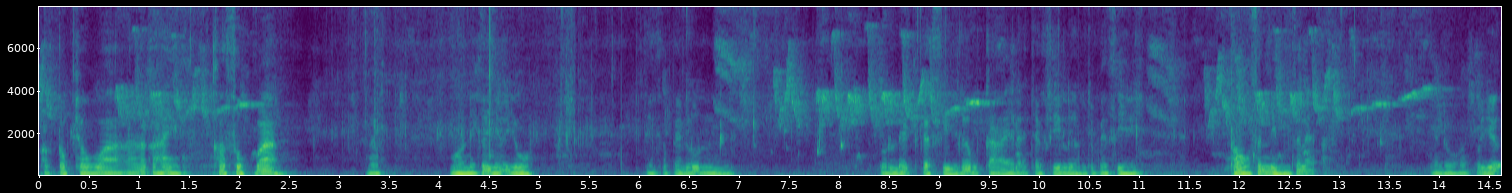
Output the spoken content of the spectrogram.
ผักตบชวาแล้วก็ให้ข้าวสุกบ้าง นะครับหมอนี้ก็เยอะอยู่ นี่ก็เป็นรุ่น รุ่นเล็กแต่สีเริ่มกลายแล้วจากสีเหลืองจะเป็นสีทองสนิมซะแล้วมาดูครับก็เยอะ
